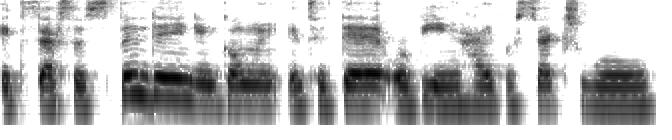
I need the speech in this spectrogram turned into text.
excessive spending and going into debt or being hypersexual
